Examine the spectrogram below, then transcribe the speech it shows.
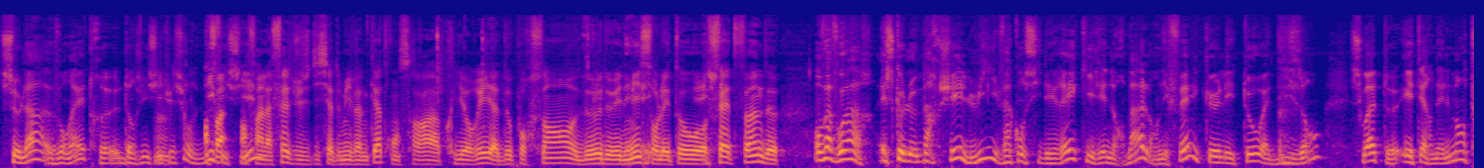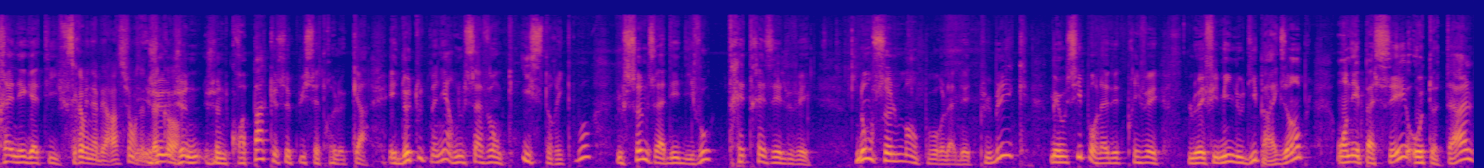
ceux-là vont être dans une hmm. situation difficile. Enfin, la Fed, d'ici à 2024, on sera a priori à 2%, 2, 2,5% sur les taux Fed Fund. On va voir. Est-ce que le marché, lui, va considérer qu'il est normal, en effet, que les taux à 10 ans soient éternellement très négatifs C'est comme une aberration, je, je, je, ne crois pas que ce puisse être le cas. Et de toute manière, nous savons qu'historiquement, nous sommes à des niveaux très très élevés non seulement pour la dette publique, mais aussi pour la dette privée. Le FMI nous dit par exemple, on est passé au total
